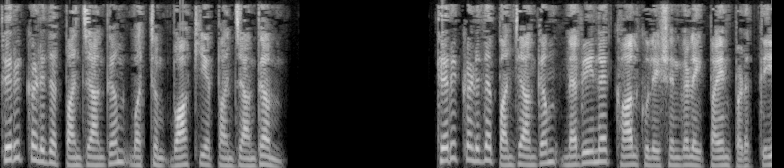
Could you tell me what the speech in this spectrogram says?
திருக்கணித பஞ்சாங்கம் மற்றும் வாக்கிய பஞ்சாங்கம். திருக்கணித பஞ்சாங்கம் நவீன கால்குலேஷன்களை பயன்படுத்தி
